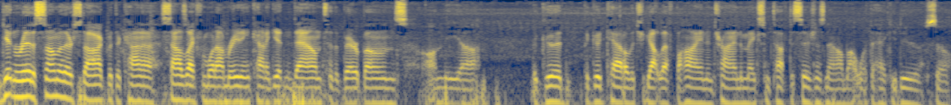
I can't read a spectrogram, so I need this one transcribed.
getting rid of some of their stock, but they're kind of, sounds like from what I'm reading, kind of getting down to the bare bones on the, uh, the good, the good cattle that you got left behind and trying to make some tough decisions now about what the heck you do. So,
